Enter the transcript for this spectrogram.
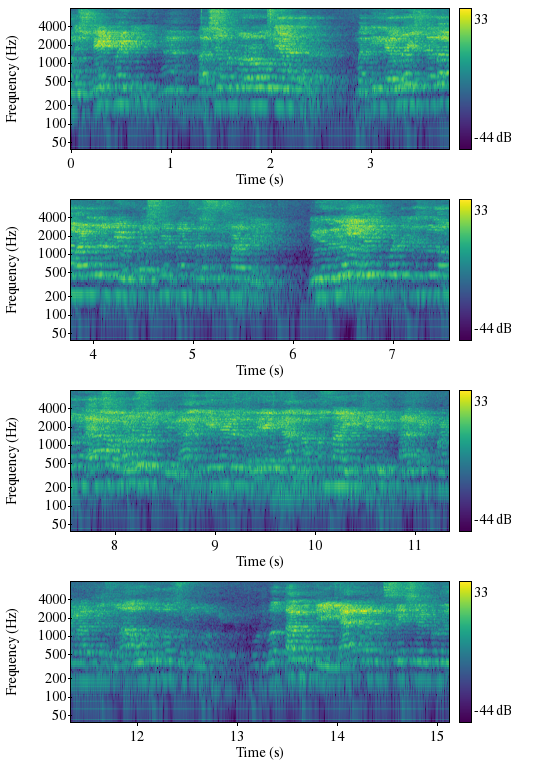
ಒಂದು ಸ್ಟೇಟ್ಮೆಂಟ್ ಇದೆ. ಪಕ್ಷ ಬಿಟ್ಟು ಹೊರಗೆ ಏನಾಗಲ್ಲ. ಮತ್ತೆ ಇಲ್ಲೆಲ್ಲ ಇಷ್ಟೆಲ್ಲ ಮಾಡಿದ್ರೆ ನೀವು ಪ್ರೆಸ್ ಮೀಟ್ ಮೇಲೆ ಪ್ರೆಸ್ ಮೀಟ್ ಮಾಡ್ತೀರಿ. ನೀವು ಇದೆಲ್ಲ ವಹಿಸಿ ಕೊಟ್ಟು ಕಿಸಿದ್ರೆ ಅವ್ರ ಮೇಲೆ. ಈಗ ಏನ್ ಹೇಳಿದ್ರೆ? ಈಗ ನಮ್ಮನ್ನ ಇಟ್ಟಿದ್ದೀರಿ ಟಾರ್ಗೆಟ್ ಮಾಡಿ ಹೇಳಕ್ಕಾಗಲ್ಲ ಅವ್ರದ್ದು ಸುಟ್ಟು ಗೊತ್ತಾಗ್ಬೇಕು ಈಗ ಯಾರ್ಯಾರು ಸೇರಿಸ್ಕೊಂಡ್ರು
